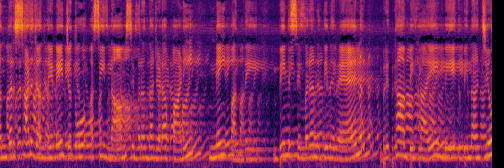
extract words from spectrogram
ਅੰਦਰ ਸੜ ਜਾਂਦੇ ਨੇ ਜਦੋਂ ਅਸੀਂ ਨਾਮ ਸਿਮਰਨ ਦਾ ਜਿਹੜਾ ਪਾਣੀ ਨਹੀਂ ਪਾਉਂਦੇ। ਬਿਨ ਸਿਮਰਨ ਦਿਨ ਰੈਨ ਬ੍ਰਿਥਾ ਬਿਹਾਏ ਮੇਘ ਬਿਨਾ ਜਿਉ,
